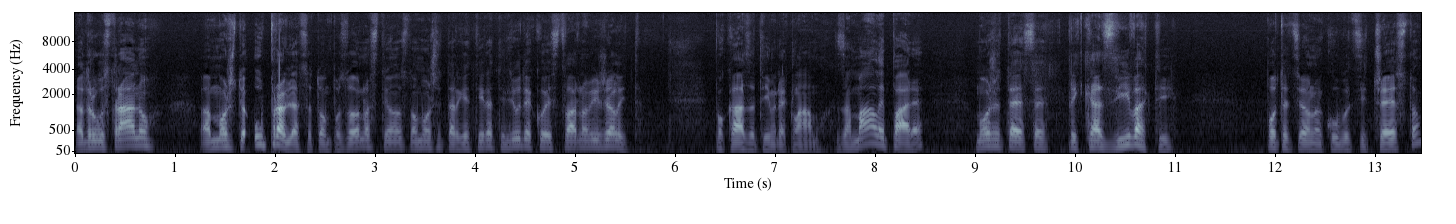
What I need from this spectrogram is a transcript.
Na drugu stranu, možete upravljati sa tom pozornosti, odnosno možete targetirati ljude koje stvarno vi želite. Pokazati im reklamu. Za male pare možete se prikazivati potencijalnoj kubici često,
